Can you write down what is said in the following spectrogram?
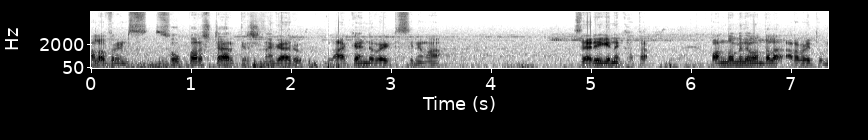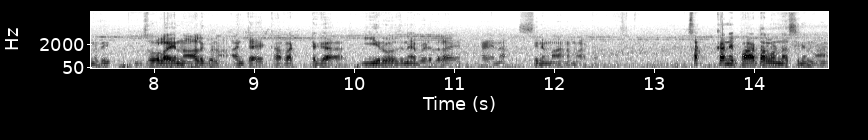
Hello friends super star Krishna గారు బ్లాక్ అండ్ వైట్ సినిమా జరిగిన కథ పంతొమ్మిది వందల అరవై తొమ్మిది జూలై నాలుగున అంటే కరెక్ట్గా ఈ రోజునే విడుదల అయిన సినిమా అన్నమాట. చక్కని పాటలు ఉన్న సినిమా.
